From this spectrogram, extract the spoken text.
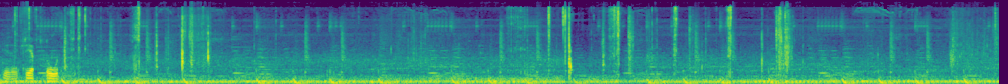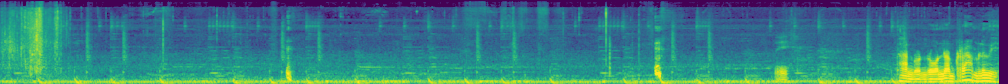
เดี๋ยวเสียบตูด นี่ท่านร้อนร้อนร่ำร่ำๆเลย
